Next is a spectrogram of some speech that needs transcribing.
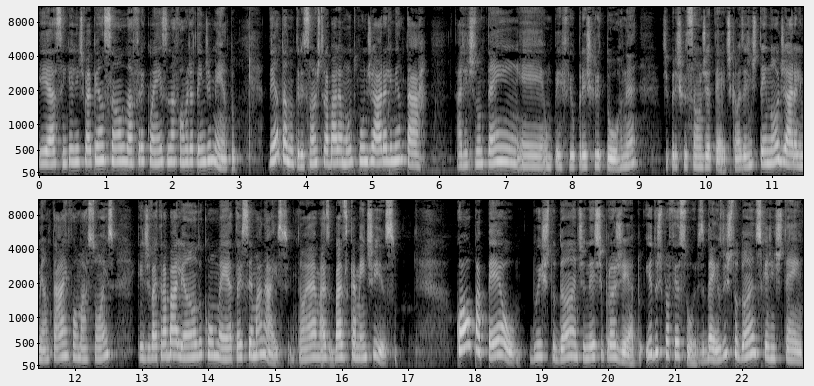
E é assim que a gente vai pensando na frequência e na forma de atendimento. Dentro da nutrição, a gente trabalha muito com o diário alimentar. A gente não tem é, um perfil prescritor, né? De prescrição dietética, mas a gente tem no diário alimentar informações que a gente vai trabalhando com metas semanais. Então, é mais, basicamente isso. Qual o papel do estudante neste projeto e dos professores? Bem, os estudantes que a gente tem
